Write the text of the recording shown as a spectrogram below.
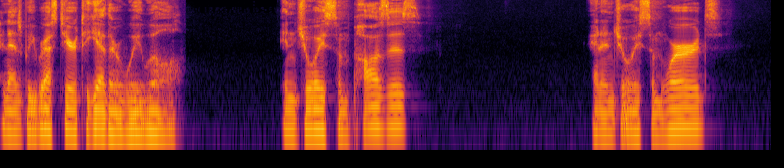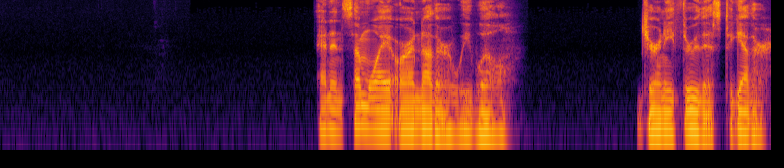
And as we rest here together, we will enjoy some pauses and enjoy some words And in some way or another, we will journey through this together.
